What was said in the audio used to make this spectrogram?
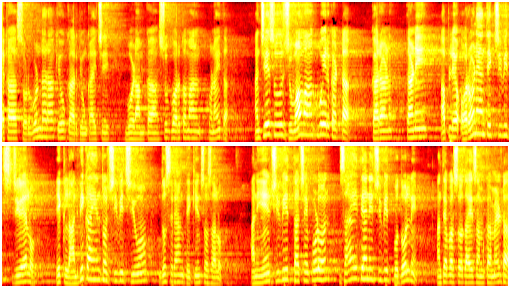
एका सोडवंडाराक येवकार दिवंक आयची बोड आमकां शुभ वर्तमान खुणायता. आनी जेजू जुवांवाक वयर काडटा कारण ताणें आपल्या ओरोण्यांत एक जिवीत जियेलो. एक ल्हानविकायेन तो जिवीत जिवोवंक दुसऱ्यांक देखीचो जालो. आनी हें जिवीत ताचें पळोवन जायत्यांनी जिवीत बदल्लें आनी ते पासत आयज आमकां मेळटा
